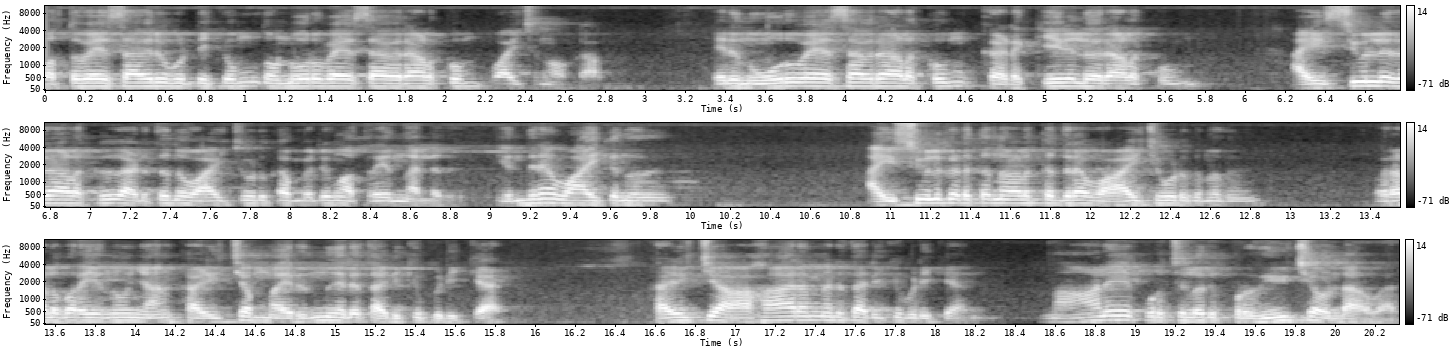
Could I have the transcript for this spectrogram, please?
പത്ത് വയസ്സായ ഒരു കുട്ടിക്കും തൊണ്ണൂറ് വയസ്സായ ഒരാൾക്കും വായിച്ചു നോക്കാം. ഒരു നൂറ് വയസ്സായ ഒരാൾക്കും കിടക്കയിലുള്ള ഒരാൾക്കും ഐ സിയുള്ള ഒരാൾക്ക് അടുത്തുനിന്ന് വായിച്ചു കൊടുക്കാൻ പറ്റും അത്രയും നല്ലത്. എന്തിനാണ് വായിക്കുന്നത്? ഐ സിയുൽ കിടക്കുന്ന ആൾക്കെതിരെ വായിച്ചു കൊടുക്കുന്നത്. ഒരാൾ പറയുന്നു ഞാൻ കഴിച്ച മരുന്ന് വരെ തടിക്ക് പിടിക്കാൻ കഴിച്ച ആഹാരം വരെ തടിക്ക് പിടിക്കാൻ നാളെക്കുറിച്ചുള്ളൊരു പ്രതീക്ഷ ഉണ്ടാവാൻ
